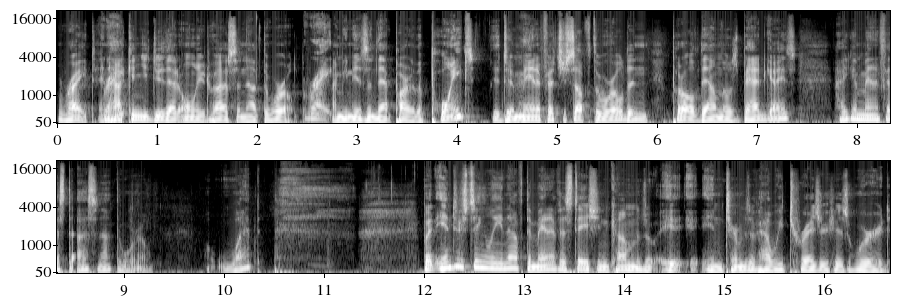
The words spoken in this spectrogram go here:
Right. And how can you do that only to us and not the world? Right. I mean, isn't that part of the point? To manifest yourself to the world and put all down those bad guys? How you going to manifest to us not the world? What? But interestingly enough, the manifestation comes in terms of how we treasure His Word.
